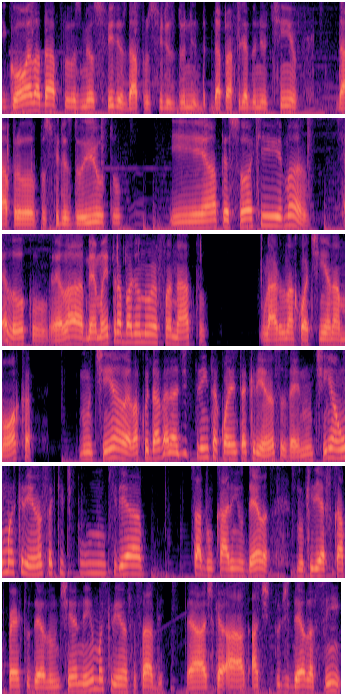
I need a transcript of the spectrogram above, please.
igual ela dá pros meus filhos, dá pros filhos do. dá pra filha do Niltinho, dá pro, pros filhos do Hilton. E é uma pessoa que, mano, você é louco. Ela. Minha mãe trabalhou no orfanato, lá na Cotinha, na Moca. Não tinha. Ela cuidava era de 30, 40 crianças, velho. Não tinha uma criança que, tipo, não queria sabe, um carinho dela, não queria ficar perto dela, não tinha nenhuma criança, sabe? Eu é, acho que a, a atitude dela, assim,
